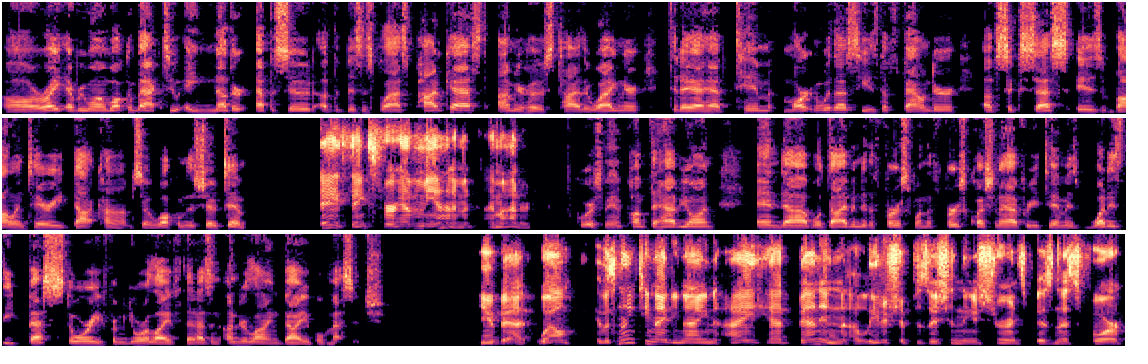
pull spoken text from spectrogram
All right, everyone, welcome back to another episode of the Business Blast podcast. I'm your host, Tyler Wagner. Today I have Tim Martin with us. He's the founder of successisvoluntary.com. So, welcome to the show, Tim. Hey, thanks for having me on. I'm, I'm honored. Of course, man. Pumped to have you on. And uh, we'll dive into the first one. The first question I have for you, Tim, is what is the best story from your life that has an underlying valuable message? You bet. Well, it was 1999. I had been in a leadership position in the insurance business for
